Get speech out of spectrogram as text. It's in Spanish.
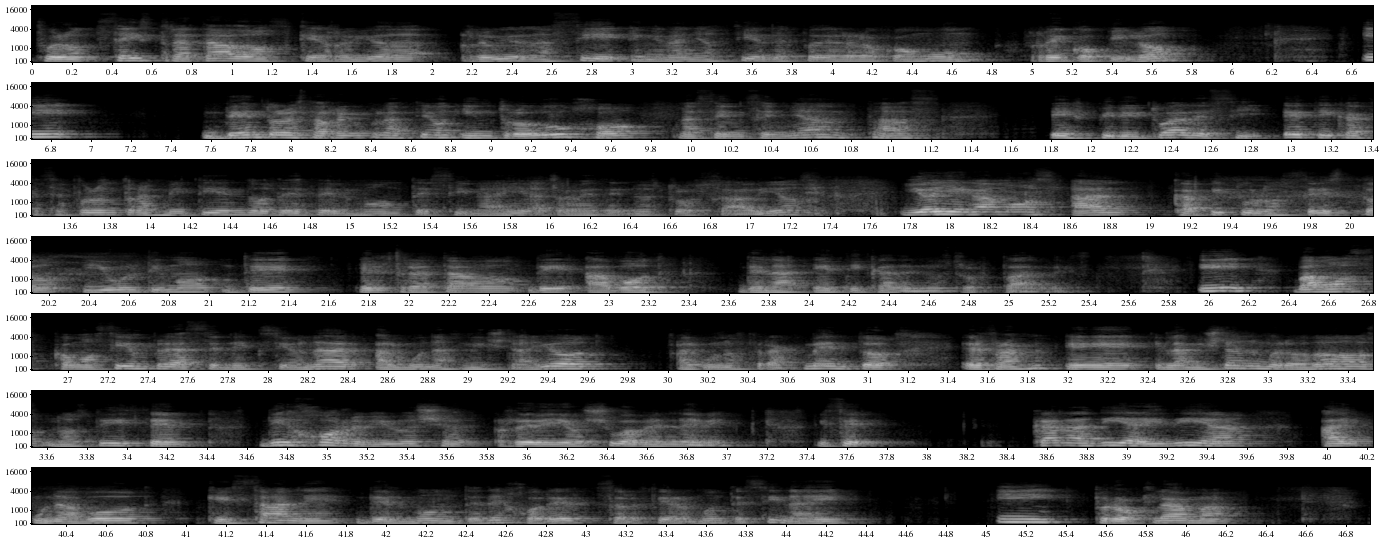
fueron seis tratados que revivieron así en el año 100 después del Oro Común, recopiló y dentro de esta recopilación introdujo las enseñanzas espirituales y éticas que se fueron transmitiendo desde el monte Sinaí a través de nuestros sabios. Y hoy llegamos al capítulo sexto y último de el tratado de Abot de la ética de nuestros padres. Y vamos, como siempre, a seleccionar algunas Mishnayot, algunos fragmentos. El eh, la Mishnah número 2 nos dice, dijo Rebi Yoshua Ben Levi, dice, cada día y día hay una voz que sale del monte de Jorel, se refiere al monte Sinaí, y proclama,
